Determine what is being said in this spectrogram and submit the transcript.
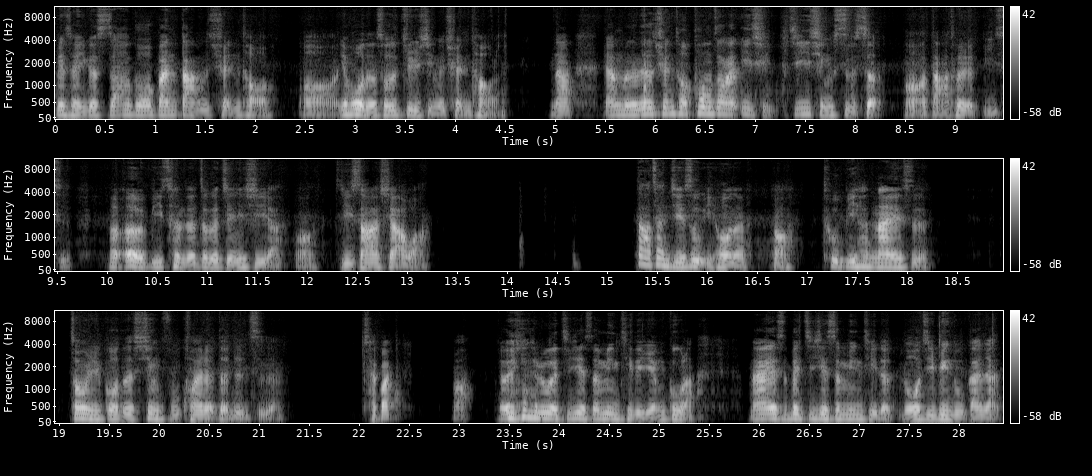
变成一个砂锅般大的拳头哦，又或者说是巨型的拳套了。那两个人的拳头碰撞在一起，激情四射哦，打退了彼此。而二 B 趁着这个间隙啊，哦，击杀夏娃。大战结束以后呢，哦，Two B 和 Nice 终于过着幸福快乐的日子了，才怪！由于如果机械生命体的缘故啦 n i c e 被机械生命体的逻辑病毒感染。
